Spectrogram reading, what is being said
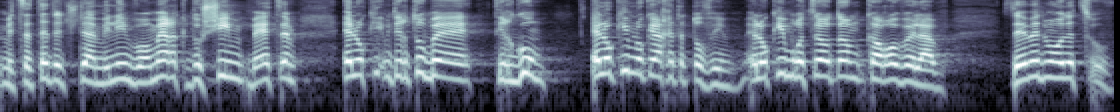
מצטט את שתי המילים ואומר, הקדושים בעצם, אלוקים, תרצו בתרגום, אלוקים לוקח את הטובים, אלוקים רוצה אותם קרוב אליו. זה באמת מאוד עצוב.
